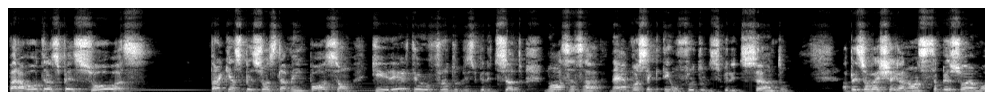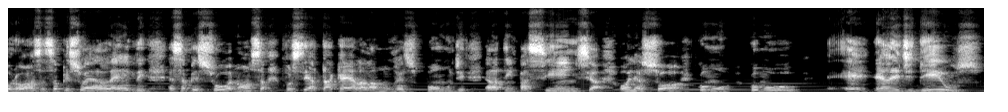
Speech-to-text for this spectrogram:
para outras pessoas para que as pessoas também possam querer ter o fruto do Espírito Santo. Nossa, essa, né? Você que tem o fruto do Espírito Santo, a pessoa vai chegar, nossa, essa pessoa é amorosa, essa pessoa é alegre, essa pessoa, nossa, você ataca ela, ela não responde, ela tem paciência. Olha só como como é, ela é de Deus.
